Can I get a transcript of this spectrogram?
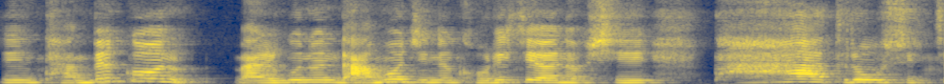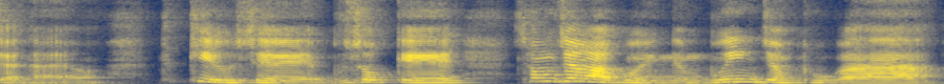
이 담배권 말고는 나머지는 거리 제한 없이 다 들어올 수 있잖아요. 특히 요새 무섭게 성장하고 있는 무인 점포가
